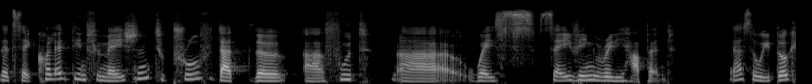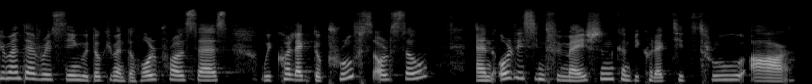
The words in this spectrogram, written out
let's say collect the information to prove that the uh, food uh, waste saving really happened yeah, so we document everything, we document the whole process, we collect the proofs also, and all this information can be collected through our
